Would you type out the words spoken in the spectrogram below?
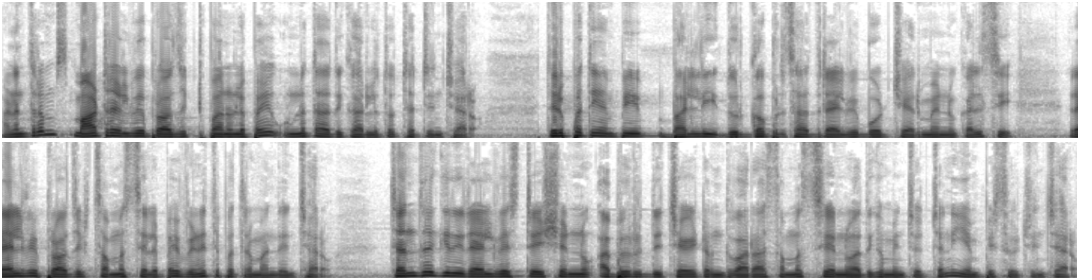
అనంతరం స్మార్ట్ రైల్వే ప్రాజెక్టు పనులపై ఉన్నతాధికారులతో చర్చించారు. తిరుపతి ఎంపీ బల్లి దుర్గాప్రసాద్ రైల్వే బోర్డు చైర్మన్ను కలిసి రైల్వే ప్రాజెక్టు సమస్యలపై వినతిపత్రం అందించారు. చంద్రగిరి రైల్వే స్టేషన్ను అభివృద్ధి చేయడం ద్వారా సమస్యను అధిగమించవచ్చని ఎంపీ సూచించారు.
